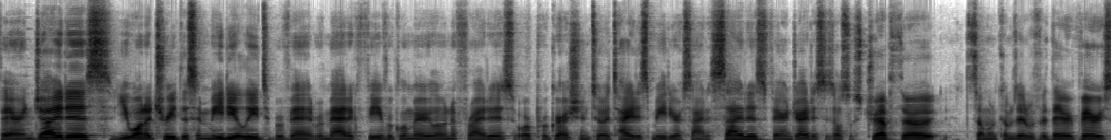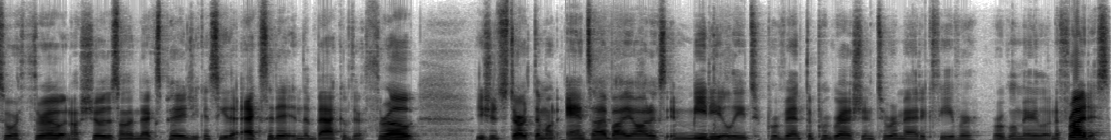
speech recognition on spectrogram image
Pharyngitis, you want to treat this immediately to prevent rheumatic fever, glomerulonephritis, or progression to otitis media or sinusitis. Pharyngitis is also strep throat. Someone comes in with a very, very sore throat, and I'll show this on the next page. You can see the exudate in the back of their throat. You should start them on antibiotics immediately to prevent the progression to rheumatic fever or glomerulonephritis.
